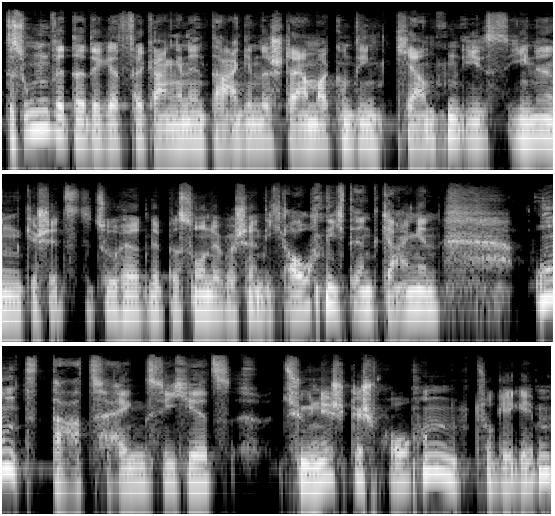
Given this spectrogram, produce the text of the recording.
Das Unwetter der vergangenen Tage in der Steiermark und in Kärnten ist Ihnen, geschätzte zuhörende Person, wahrscheinlich auch nicht entgangen. Und da zeigen sich jetzt, zynisch gesprochen, zugegeben,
